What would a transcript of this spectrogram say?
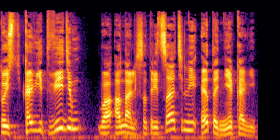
То есть ковид видим, а анализ отрицательный, это не ковид.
